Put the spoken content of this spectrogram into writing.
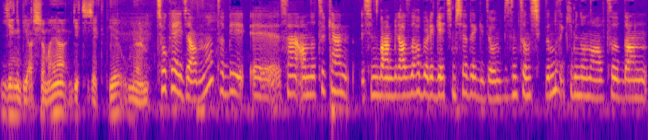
yeni bir aşamaya geçecek diye umuyorum. Çok heyecanlı. Tabii e, sen anlatırken şimdi ben biraz daha böyle geçmişe de gidiyorum. Bizim tanışıklığımız 2016'dan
